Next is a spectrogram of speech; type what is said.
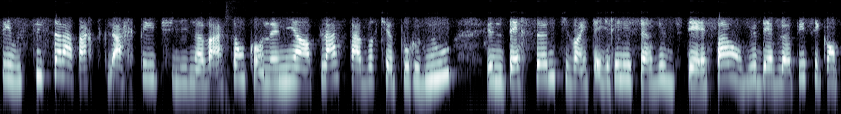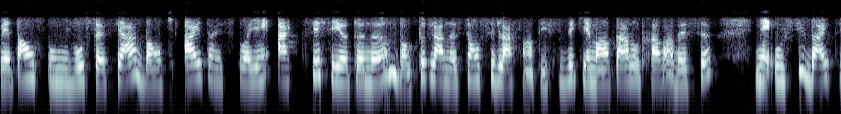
C'est aussi ça la particularité puis l'innovation qu'on a mis en place. C'est-à-dire que pour nous, une personne qui va intégrer les services du TSA, on veut développer ses compétences au niveau social, donc être un citoyen actif et autonome, donc toute la notion aussi de la santé physique et mentale au travers de ça, mais aussi d'être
